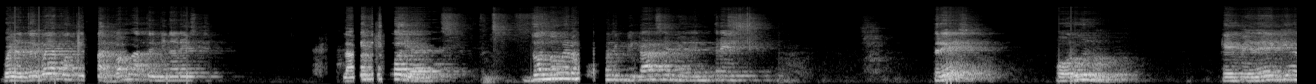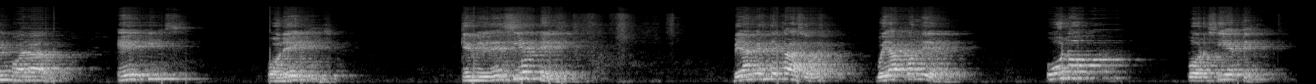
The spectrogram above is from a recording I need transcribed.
Bueno, entonces voy a continuar. Vamos a terminar esto. La misma historia. ¿eh? Dos números multiplicarse me den 3. 3 por 1. Que me dé x al cuadrado. x por x. Que me dé 7. Vean este caso, ¿eh? voy a poner 1 por 7.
